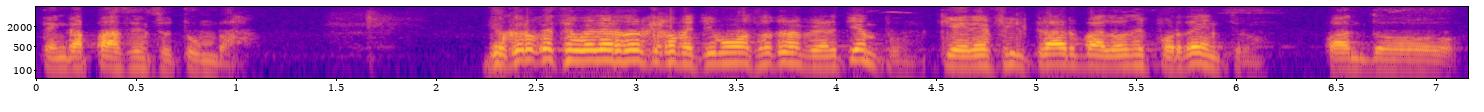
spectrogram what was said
tenga paz en su tumba. Yo creo que ese fue el error que cometimos nosotros en el primer tiempo, quiere filtrar balones por dentro. cuando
